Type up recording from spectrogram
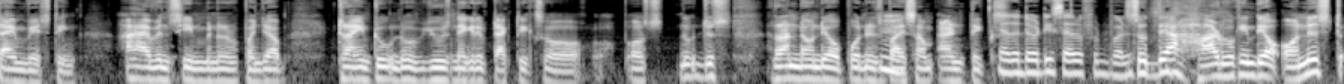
time wasting i haven't seen minerva punjab trying to you know, use negative tactics or or you know, just run down their opponents by hmm. some antics Yeah, the dirty side of football. so they are hardworking, they are honest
